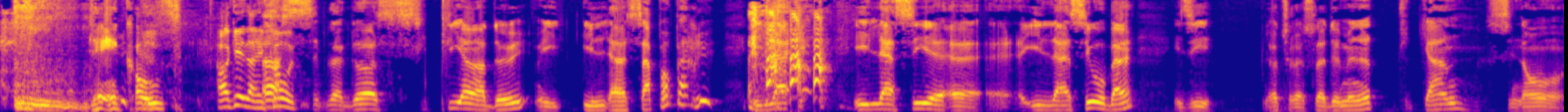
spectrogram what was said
D'un côte. Ok, dans les Ah, côtes. le gars s'est plié en deux, mais il, il ça n'a pas paru. Il l'a, il l'a assis, euh, euh, il l'a assis au banc. Il dit, là, tu restes là deux minutes, tu te calmes, sinon,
